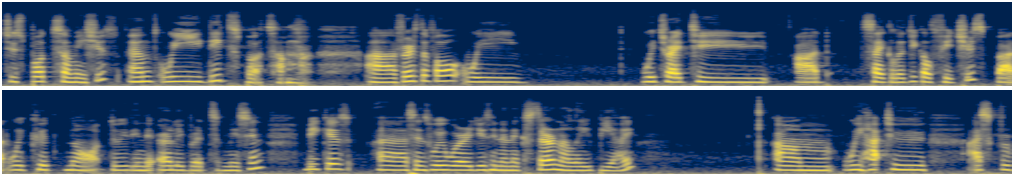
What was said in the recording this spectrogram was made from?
to spot some issues and we did spot some. Uh, first of all we we tried to add psychological features but we could not do it in the early bird submission because uh, since we were using an external API um, we had to ask for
